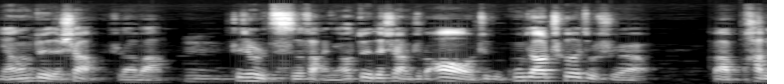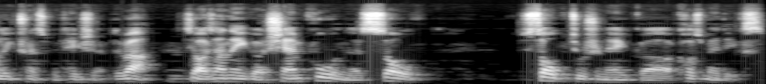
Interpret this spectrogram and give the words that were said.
你要能对得上，知道吧？嗯这就是词法，你要对得上，知道哦，这个公交车就是啊 public transportation，对吧？就好像那个 shampoo 呢，soap，soap 就是那个 cosmetics，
